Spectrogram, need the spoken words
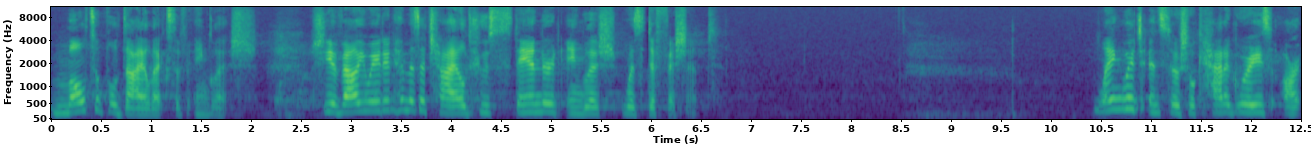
multiple dialects of English, she evaluated him as a child whose standard English was deficient. Language and social categories are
